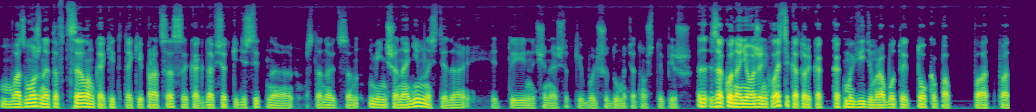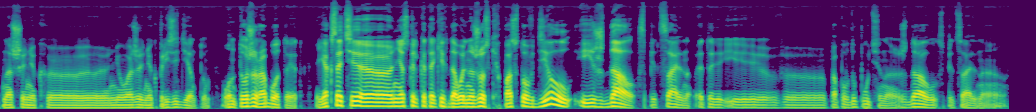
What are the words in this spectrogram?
Возможно, это в целом какие-то такие процессы, когда все-таки действительно становится меньше анонимности, да, и ты начинаешь все-таки больше думать о том, что ты пишешь. Закон о неуважении к власти, который, как, как мы видим, работает только по по, по отношению к э, неуважению к президенту. Он тоже работает. Я, кстати, несколько таких довольно жестких постов делал и ждал специально, это и в, по поводу Путина, ждал специально,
